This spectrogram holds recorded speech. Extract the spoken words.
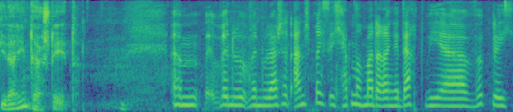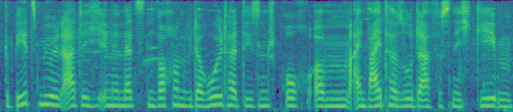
die dahinter steht. Ähm, wenn, du, wenn du Laschet ansprichst, ich habe noch mal daran gedacht, wie er wirklich gebetsmühlenartig in den letzten Wochen wiederholt hat, diesen Spruch, ähm, ein Weiter so darf es nicht geben.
